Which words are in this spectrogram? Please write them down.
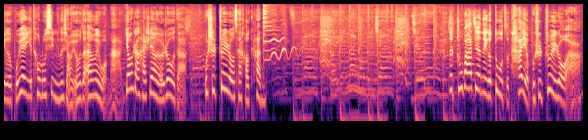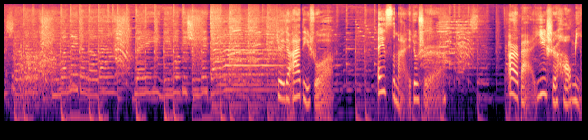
这个不愿意透露姓名的小油在安慰我们啊，腰上还是要有肉的，不是赘肉才好看。那猪八戒那个肚子，他也不是赘肉啊。这位叫阿迪说，A 四码就是二百一十毫米。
